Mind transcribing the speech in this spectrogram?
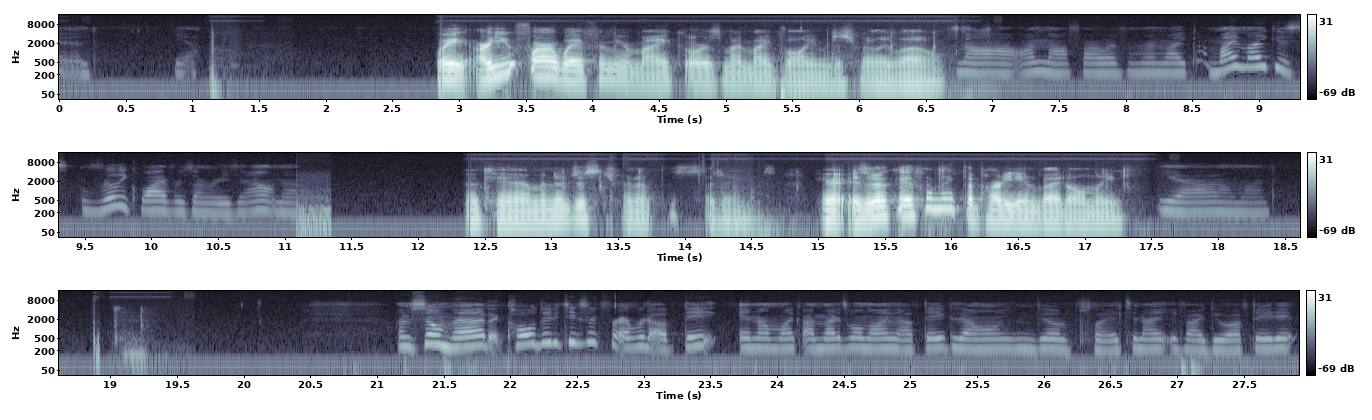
and Yeah. Wait, are you far away from your mic or is my mic volume just really low? nah, I'm not far away from my mic. My mic is really quiet for some reason. I don't know. Okay, I'm gonna just turn up the settings. Here, is it okay if I make the party invite only? Yeah, I don't mind. Okay. I'm so mad. Call of Duty takes like forever to update, and I'm like, I might as well not even update because I won't even be able to play it tonight if I do update it.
